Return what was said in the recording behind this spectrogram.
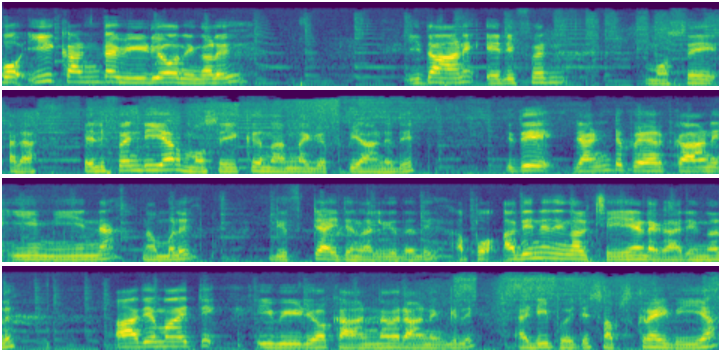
അപ്പോൾ ഈ കണ്ട വീഡിയോ നിങ്ങൾ ഇതാണ് എലിഫന്റ് മൊസൈ അല്ല എലിഫന്റിയർ മൊസൈക്ക് എന്ന് പറഞ്ഞ ഗപ്പിയാണിത് ഇത് രണ്ട് പേർക്കാണ് ഈ മീനിനെ നമ്മൾ ഗിഫ്റ്റായിട്ട് നൽകുന്നത്. അപ്പോൾ അതിന് നിങ്ങൾ ചെയ്യേണ്ട കാര്യങ്ങൾ ആദ്യമായിട്ട് ഈ വീഡിയോ കാണുന്നവരാണെങ്കിൽ അടി പോയിട്ട് സബ്സ്ക്രൈബ് ചെയ്യുക.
